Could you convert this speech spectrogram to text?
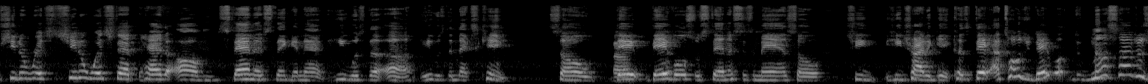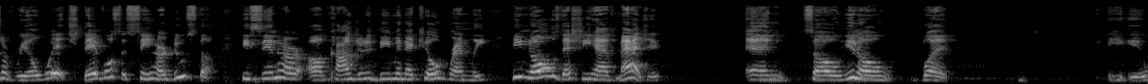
she the rich she the witch that had um Stannis thinking that he was the uh he was the next king. So Oh. Dave Davos was Stannis' man. So she he tried to get because I told you Davos Melisandre's a real witch. Davos has seen her do stuff. He's seen her uh, conjure the demon that killed Renly. He knows that she has magic, and so you know, but. It,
